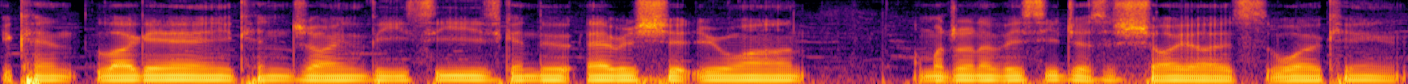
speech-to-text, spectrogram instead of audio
you can log in you can join vcs you can do every shit you want. I'm gonna join a vc just to show you it's working.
